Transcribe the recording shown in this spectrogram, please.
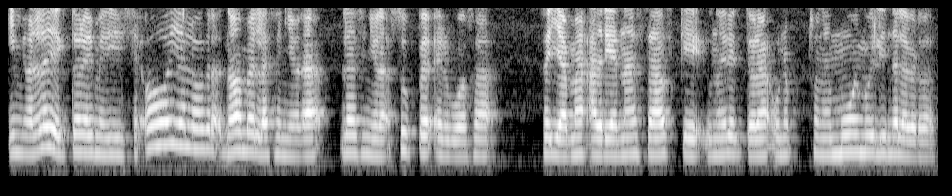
Y me habla la directora y me dice, oye, la otra. No, hombre, la señora, la señora súper hermosa, se llama Adriana South, que una directora, una persona muy, muy linda, la verdad.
